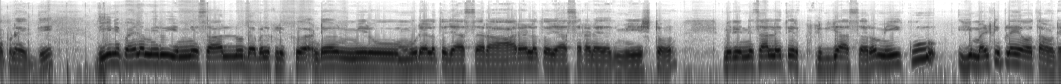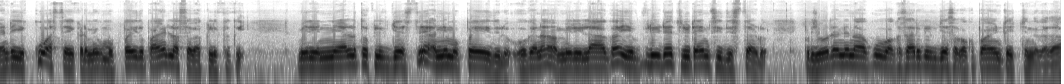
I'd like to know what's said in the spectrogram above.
ఓపెన్ అయ్యిద్ది దీనిపైన మీరు ఎన్నిసార్లు డబుల్ క్లిక్ అంటే మీరు మూడేళ్ళతో చేస్తారా ఆరేళ్ళతో చేస్తారా అనేది అది మీ ఇష్టం. మీరు ఎన్నిసార్లు అయితే క్లిక్ చేస్తారో మీకు ఈ మల్టిప్లై అవుతూ ఉంటాయి. అంటే ఎక్కువ వస్తాయి. ఇక్కడ మీకు ముప్పై ఐదు పాయింట్లు వస్తాయి ఆ క్లిక్కి. మీరు ఎన్ని ఏళ్ళతో క్లిక్ చేస్తే అన్ని ముప్పై ఐదులు ఓకేనా? మీరు ఇలాగా ఎవ్రీడే త్రీ టైమ్స్ ఇది ఇస్తాడు. ఇప్పుడు చూడండి నాకు ఒకసారి క్లిక్ చేస్తే ఒక పాయింట్ ఇచ్చింది కదా.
